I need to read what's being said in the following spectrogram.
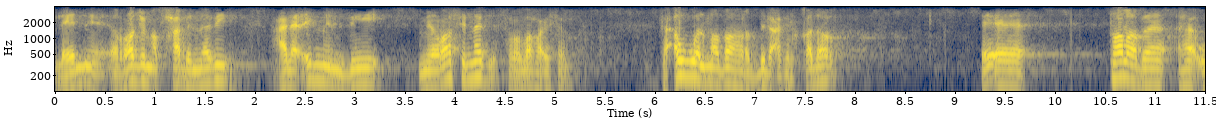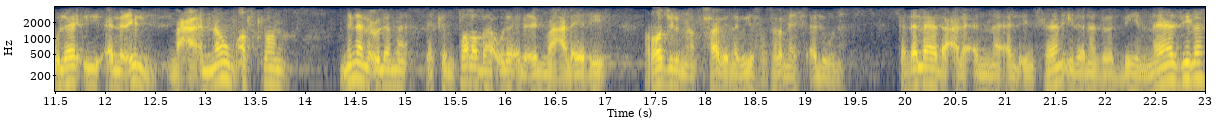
لأن الرجل من أصحاب النبي على علم بميراث النبي صلى الله عليه وسلم. فأول ما ظهرت بدعة القدر طلب هؤلاء العلم مع أنهم أصلا من العلماء لكن طلب هؤلاء العلم على يد رجل من أصحاب النبي صلى الله عليه وسلم يسألونه. فدل هذا على أن الإنسان إذا نزلت به النازلة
